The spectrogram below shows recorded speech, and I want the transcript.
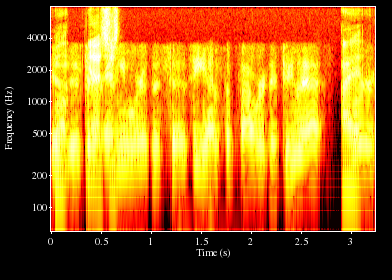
Is, Well, is there yeah, it's just- anywhere that says he has the power to do that? I- or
